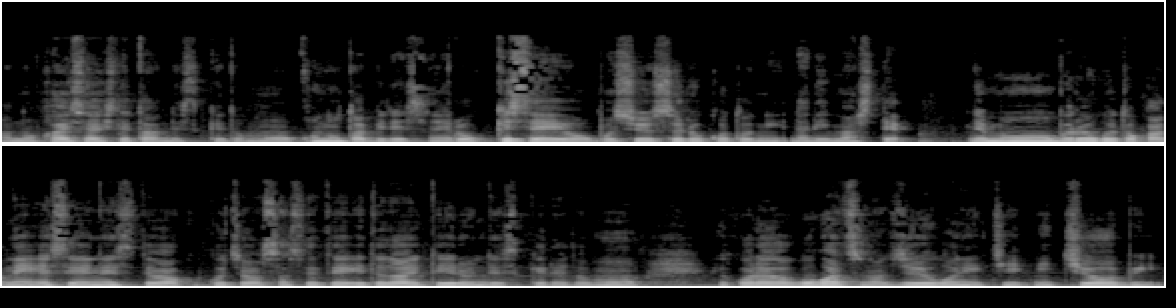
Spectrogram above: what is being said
あの開催してたんですけどもこの度ですね6期生を募集することになりましてでもブログとかね SNS では告知をさせていただいているんですけれどもこれが5月の15日日曜日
